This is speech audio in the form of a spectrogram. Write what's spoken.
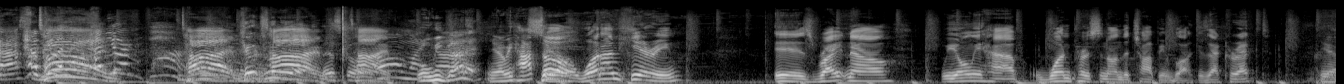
Have you, have you, have you ever fuck. Time. Kill Time. Let's go. Time. Oh my Well, god. we got it. Yeah, we have So to. So what I'm hearing is right now we only have one person on the chopping block. Is that correct? Yeah.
